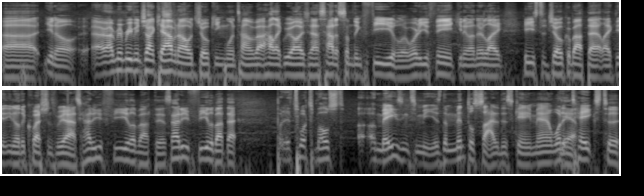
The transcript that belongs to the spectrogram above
uh, you know, I remember even John Kavanagh was joking one time about how like we always ask how does something feel or what do you think, you know, and they're like he used to joke about that, like you know the questions we ask, how do you feel about this, how do you feel about that. But it's what's most uh, amazing to me is the mental side of this game, man. What Yeah. it takes to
